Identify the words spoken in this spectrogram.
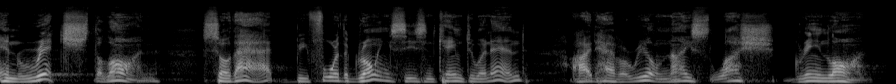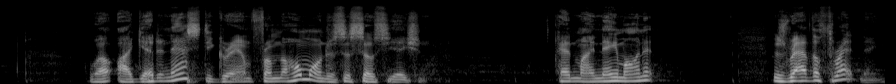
enrich the lawn so that before the growing season came to an end, I'd have a real nice, lush green lawn. Well, I get an nastygram from the Homeowners Association. Had my name on it. It was rather threatening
